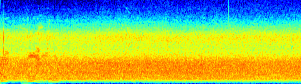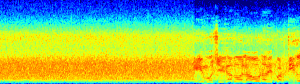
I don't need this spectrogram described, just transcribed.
No, no entró. Hemos llegado a la hora partido.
